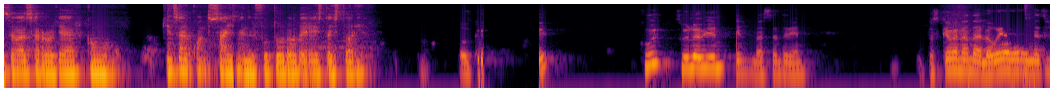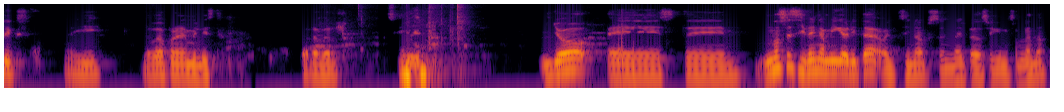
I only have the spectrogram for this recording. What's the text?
se va a desarrollar como quién sabe cuántos años en el futuro de esta historia. Ok. Cool, suena bien, bastante bien. Pues qué buena onda, lo voy a ver en Netflix. Ahí lo voy a poner en mi lista para verlo. Yo, este, no sé si venga amiga ahorita, o si no, pues no hay pedo, seguimos hablando.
